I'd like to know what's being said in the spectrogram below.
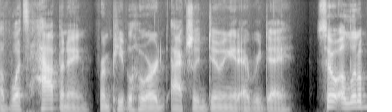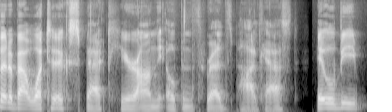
of what's happening from people who are actually doing it every day. So, a little bit about what to expect here on the Open Threads podcast. It will be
